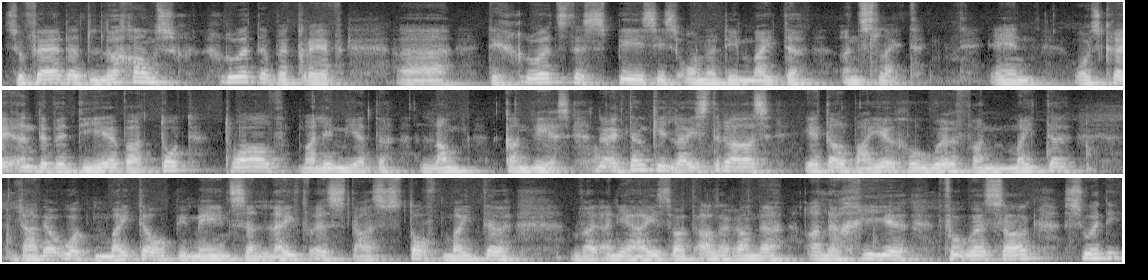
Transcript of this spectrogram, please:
sover dit liggaamsgrootte betref, uh die grootste spesies onder die myte insluit. En ons kry individue wat tot 12 mm lank kan wees. Nou ek dink die luisteraars het al baie gehoor van myte dat daar ook myte op die mens se lyf is. Daar's stofmyte wat in die huis wat allerlei allergieë veroorsaak. So die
